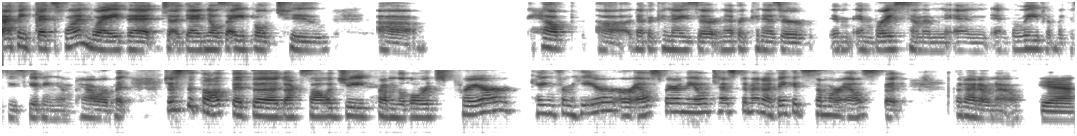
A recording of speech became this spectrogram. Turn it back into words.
I think that's one way that uh, Daniel's able to uh, help uh, Nebuchadnezzar, Nebuchadnezzar em, embrace him and, and, and believe him because he's giving him power. But just the thought that the doxology from the Lord's Prayer came from here or elsewhere in the Old Testament. I think it's somewhere else, but but I don't know. Yeah.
